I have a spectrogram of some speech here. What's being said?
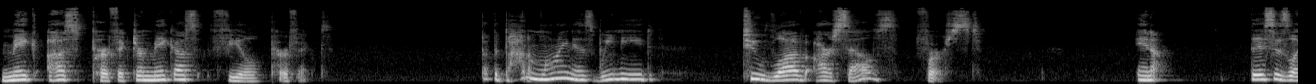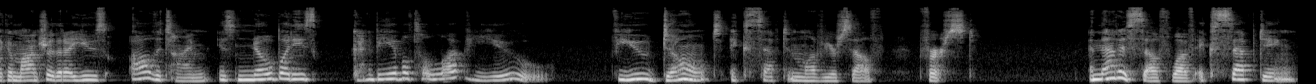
make us perfect or make us feel perfect. But the bottom line is we need to love ourselves first. And this is like a mantra that I use all the time is nobody's going to be able to love you if you don't accept and love yourself first. And that is self-love, accepting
